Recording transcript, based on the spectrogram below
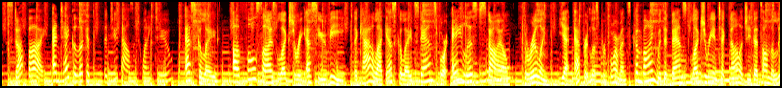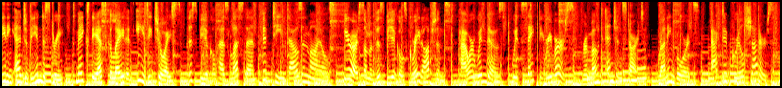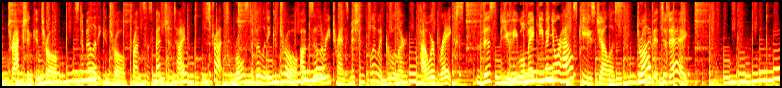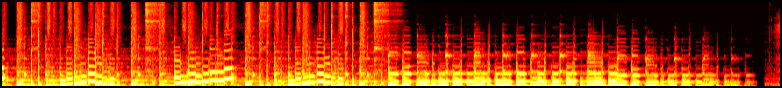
Stop by and take a look at the 2022 Escalade. A full-size luxury SUV, the Cadillac Escalade stands for A-list style, thrilling yet effortless performance combined with advanced luxury and technology that's on the leading edge of the industry makes the Escalade an easy choice. This vehicle has less than 15,000 miles. Here are some of this vehicle's great options. Power windows with safety reverse, remote engine start, running boards, active grille shutters, traction control, stability control, front suspension type, strut, roll stability control, auxiliary transmission fluid cooler, power brakes. This beauty will make even your house keys jealous. Drive it today.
